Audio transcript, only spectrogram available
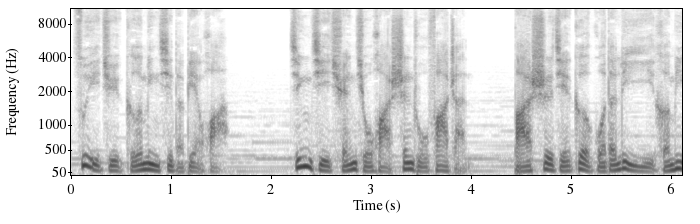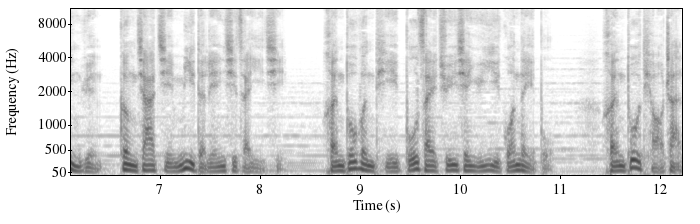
最具革命性的变化。经济全球化深入发展。把世界各国的利益和命运更加紧密地联系在一起，很多问题不再局限于一国内部，很多挑战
